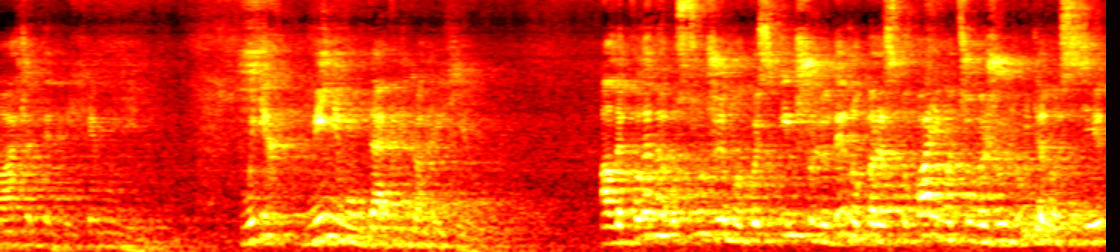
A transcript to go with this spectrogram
бачити гріхи мої. Моїх мінімум декілька гріхів. Але коли ми осуджуємо якусь іншу людину, переступаємо цю межу людяності,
